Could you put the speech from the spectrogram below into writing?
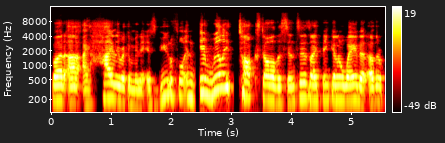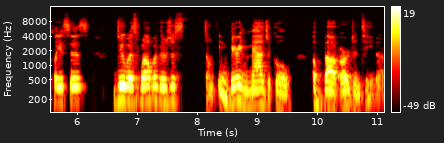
But uh, I highly recommend it. It's beautiful and it really talks to all the senses, I think, in a way that other places do as well. But there's just something very magical about Argentina.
